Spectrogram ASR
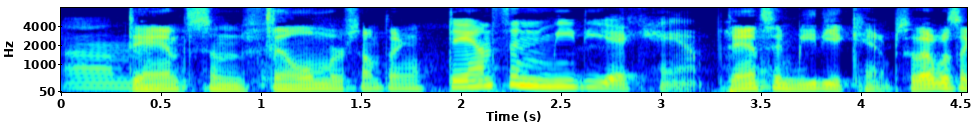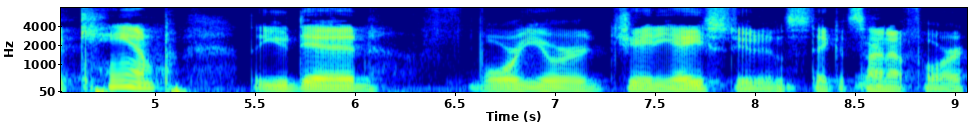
Um, dance and film or something? Dance and media camp. Dance and media camp. So that was a camp that you did for your JDA students. They could sign up for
